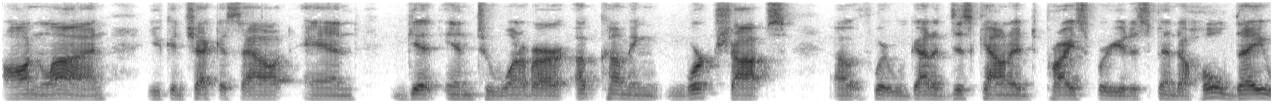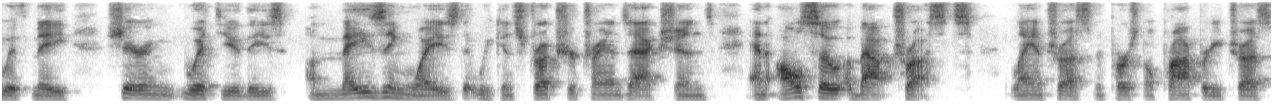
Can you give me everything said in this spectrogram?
online. You can check us out and get into one of our upcoming workshops uh, where we've got a discounted price for you to spend a whole day with me sharing with you these amazing ways that we can structure transactions and also about trusts, land trusts and personal property trusts,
